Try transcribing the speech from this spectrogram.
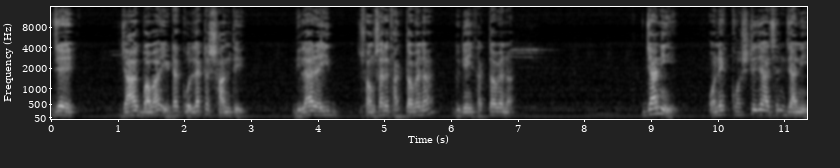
যে যাক বাবা, এটা করলে একটা শান্তি। দিলে আর এই সংসারে থাকতে হবে না, দুনিয়ায় থাকতে হবে না। জানি, অনেক কষ্টে যে আছেন, জানি।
